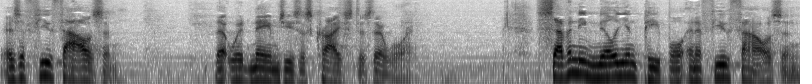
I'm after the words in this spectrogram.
There's a few thousand that would name Jesus Christ as their Lord. 70 million people and a few thousand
